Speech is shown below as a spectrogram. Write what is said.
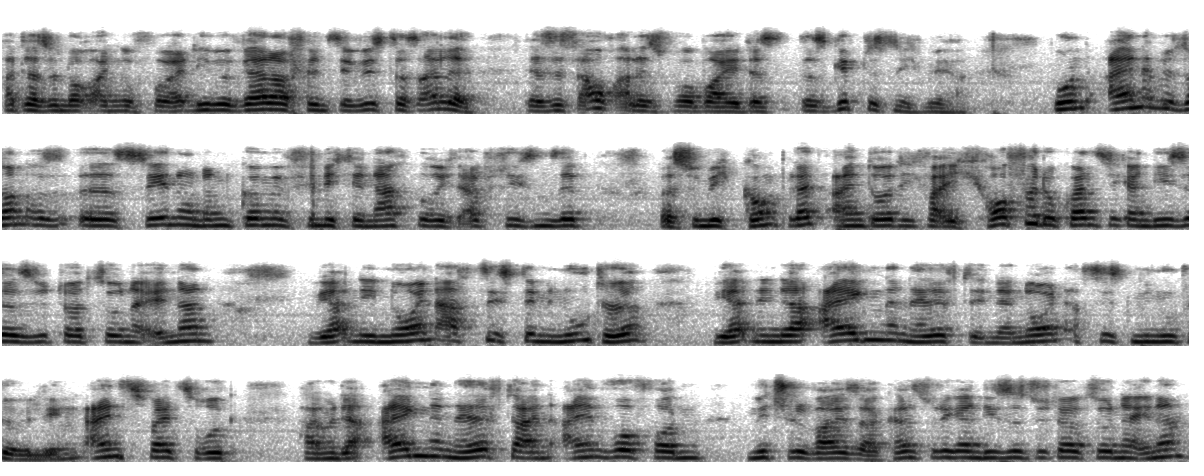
hat er sie noch angefeuert. Liebe Werder-Fans, ihr wisst das alle. Das ist auch alles vorbei. Das, das gibt es nicht mehr. Und eine besondere äh, Szene, und dann können wir, finde ich, den Nachbericht abschließen, Sepp, was für mich komplett eindeutig war. Ich hoffe, du kannst dich an diese Situation erinnern. Wir hatten die 89. Minute, wir hatten in der eigenen Hälfte, in der 89. Minute, wir legen 1-2 zurück, haben in der eigenen Hälfte einen Einwurf von Mitchell Weiser. Kannst du dich an diese Situation erinnern?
